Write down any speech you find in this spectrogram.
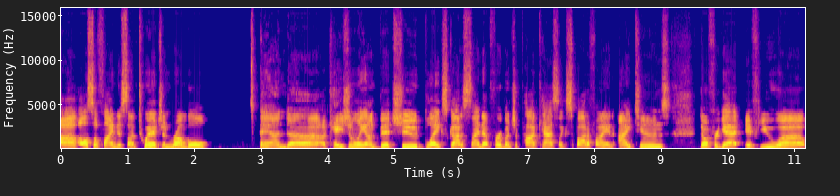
Uh, also, find us on Twitch and Rumble and uh, occasionally on BitChute. Blake's got us signed up for a bunch of podcasts like Spotify and iTunes. Don't forget, if you uh,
